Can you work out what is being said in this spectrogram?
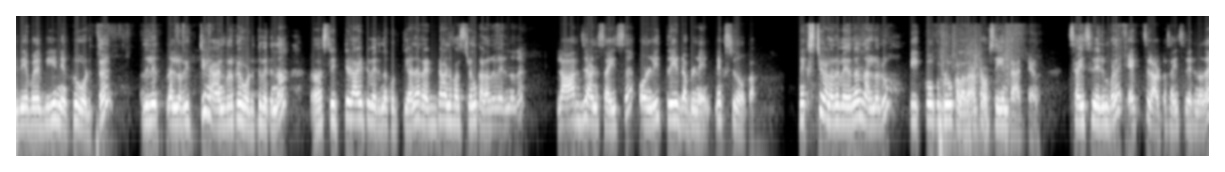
ഇതേപോലെ വി നെക്ക് കൊടുത്ത് അതിൽ നല്ല റിച്ച് ഹാൻഡ് വർക്ക് കൊടുത്ത് വരുന്ന സ്ലിറ്റഡ് ആയിട്ട് വരുന്ന കുർത്തിയാണ്. റെഡ് ആണ് ഫസ്റ്റ് വൺ കളർ വരുന്നത്. ലാർജ് ആണ് size only three double nine next നോക്കാം. നെക്സ്റ്റ് കളർ വരുന്നത് നല്ലൊരു പീക്കോക്ക് ബ്ലൂ കളർ ആട്ടോ സെയിം പാറ്റേൺ സൈസ് വരുമ്പോൾ എക്സൽ ആട്ടോ സൈസ് വരുന്നത്.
